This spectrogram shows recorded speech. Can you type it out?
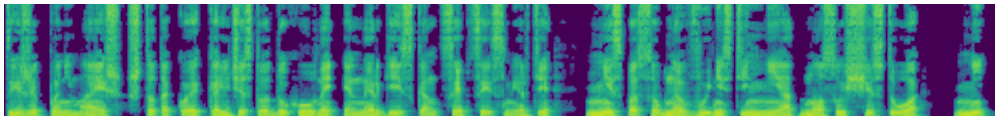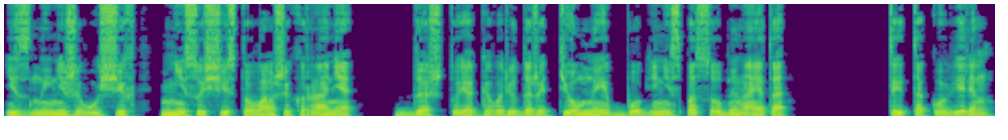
Ты же понимаешь, что такое количество духовной энергии с концепцией смерти не способно вынести ни одно существо, ни из ныне живущих, ни существовавших ранее. Да что я говорю, даже темные боги не способны на это. «Ты так уверен?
